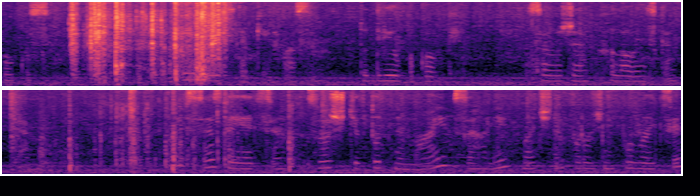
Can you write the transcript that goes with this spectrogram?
Фокус. І ось такі пазли. Тут дві упаковки. Це вже хеллоуінська тема. Все здається. Зошитів тут немає. Взагалі, бачите, порожні полиці.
